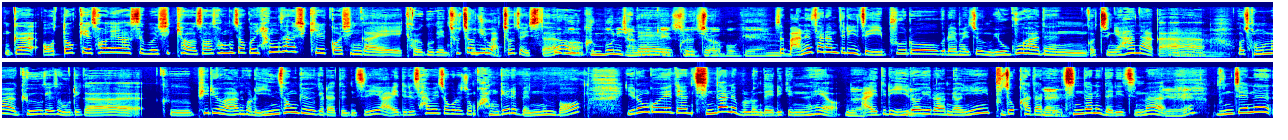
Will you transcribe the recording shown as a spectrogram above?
그러니까 어떻게 선행 학습을 시켜서 성적을 향상시킬 것인가에 결국엔 초점이 그죠? 맞춰져 있어요. 그건 근본이 잘못돼 네, 있어요. 그렇죠. 제가 보기엔. 그래서 많은 사람들이 이제 이 프로그램에 좀 요구하는 것 중에 하나가 음. 어, 정말 교육에서 우리가 그 필요한 그런 인성 교육이라든지 아이들이 사회적으로 좀 관계를 맺는 법 이런 거에 대한 진단을 물론 내리기는 해요. 네. 아이들이 이러이러한 면이 부족하다라는 예. 진단을 내리지만 예. 문제는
